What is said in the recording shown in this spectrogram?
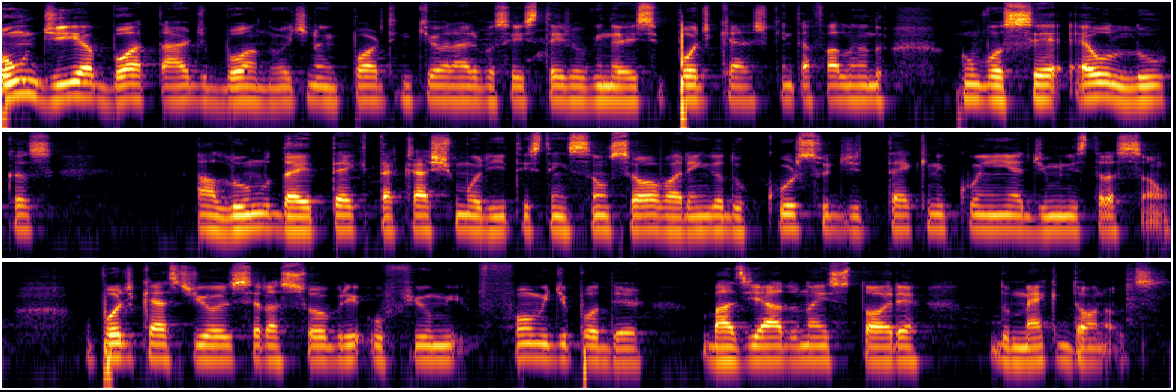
Bom dia, boa tarde, boa noite, não importa em que horário você esteja ouvindo esse podcast, quem está falando com você é o Lucas, aluno da ETEC Takashi Morita, extensão Céu Alvarenga do curso de Técnico em Administração. O podcast de hoje será sobre o filme Fome de Poder, baseado na história do McDonald's.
